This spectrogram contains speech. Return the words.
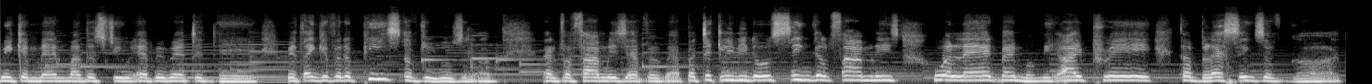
We commend mothers to everywhere today. We thank you for the peace of Jerusalem and for families everywhere, particularly those single families who are led by mommy. I pray the blessings of God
